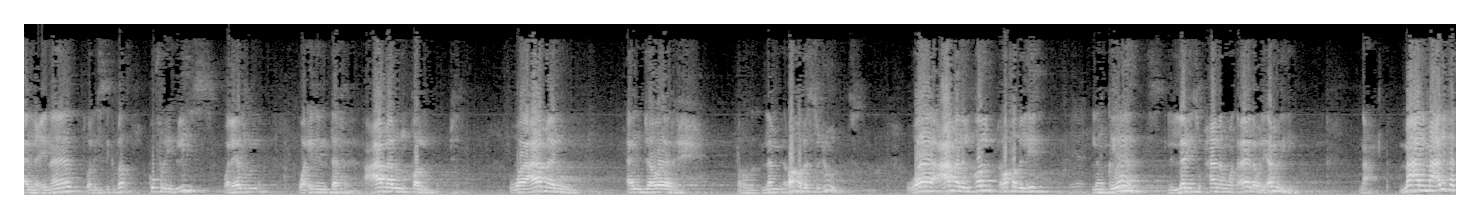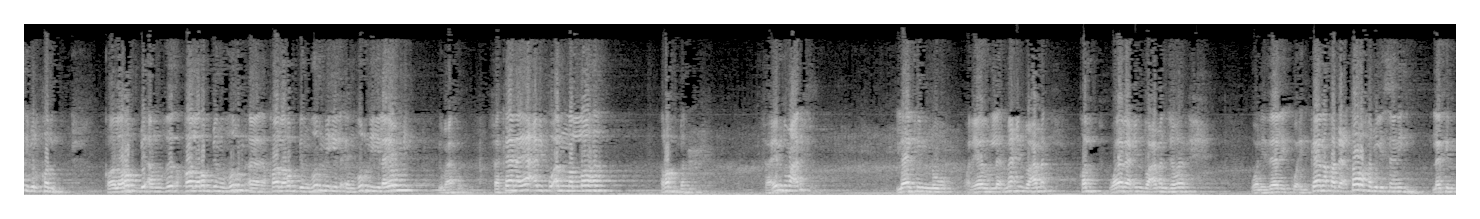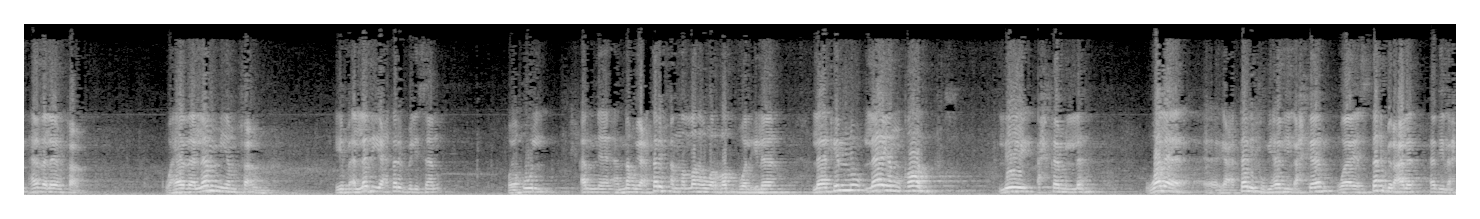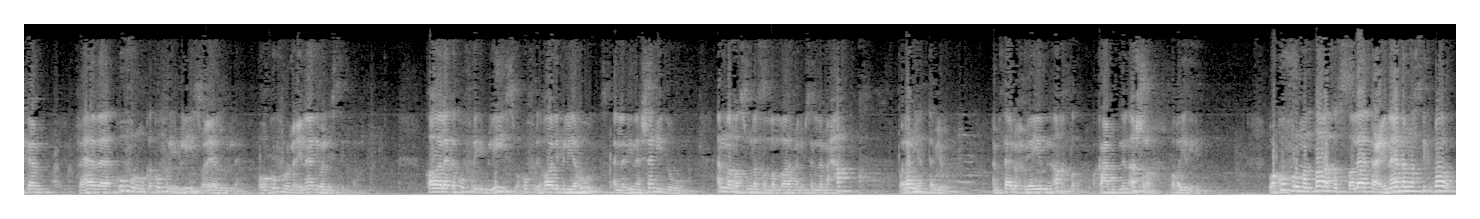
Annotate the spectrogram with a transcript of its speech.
العناد والاستكبار كفر إبليس والعياذ بالله. وإن انتفى عمل القلب وعمل الجوارح رفض السجود. وعمل القلب رفض الايه؟ الانقياد لله سبحانه وتعالى ولأمره. نعم. مع المعرفة بالقلب. قال رب أنظر قال رب انظرني قال رب انظرني إلى انظرني إلى يوم يبعثون. فكان يعرف أن الله ربه. فعنده معرفة. لكنه والعياذ بالله ما عنده عمل قلب ولا عنده عمل جوارح. ولذلك وإن كان قد اعترف بلسانه لكن هذا لا ينفعه. وهذا لم ينفعه. يبقى الذي يعترف بلسانه ويقول أن أنه يعترف أن الله هو الرب والإله لكنه لا ينقاد لأحكام الله ولا يعترف بهذه الأحكام ويستكبر على هذه الأحكام فهذا كفره ككفر إبليس والعياذ بالله هو كفر العناد والاستكبار. قال ككفر إبليس وكفر غالب اليهود الذين شهدوا أن الرسول صلى الله عليه وسلم حق ولم يتبعوه. أمثال حيي بن أخطأ وكعب بن الأشرف وغيرهم. وكفر من ترك الصلاة عنادا واستكبارا.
